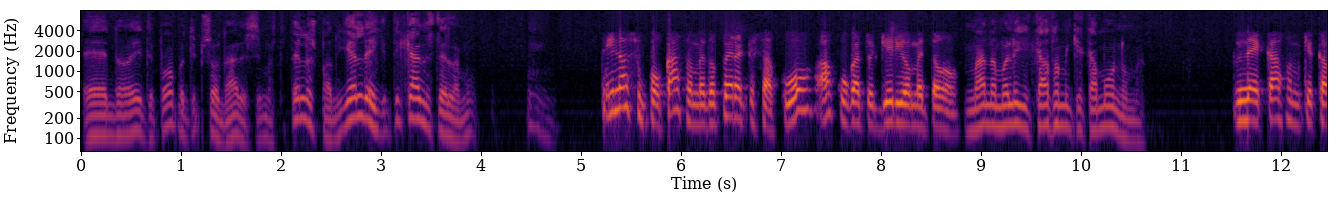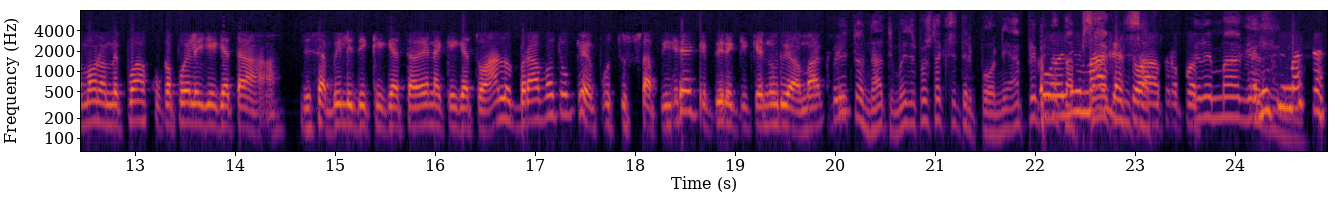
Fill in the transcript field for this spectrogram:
Ε, εννοείται, πω πω τι ψωνάρες είμαστε. Τέλος πάντων, για λέγε, τι κάνεις Στέλλα μου; Τι να σου πω, κάθομαι εδώ πέρα και σ' ακούω. Άκουγα τον κύριο με το... Μάνα μου έλεγε κάθομαι και καμώνομαι. Ναι, κάθομαι και καμώνομαι που άκουγα που έλεγε για τα disability και για το ένα και για το άλλο. Μπράβο του και που τους τα πήρε και πήρε και καινούριο αμάξι. Ε, τον άτιμο, είδες πώς τα ξετρυπώνει. Αν πρέπει να τα Πολύ μάγκας ψάχνεις ο αυτά. άνθρωπος. Ρε μάγκας Εμείς είναι. είμαστε,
